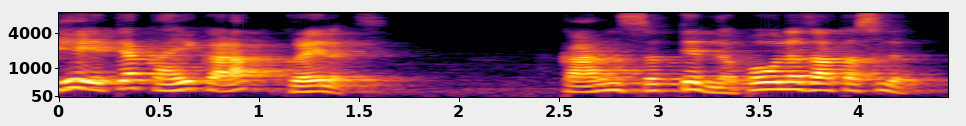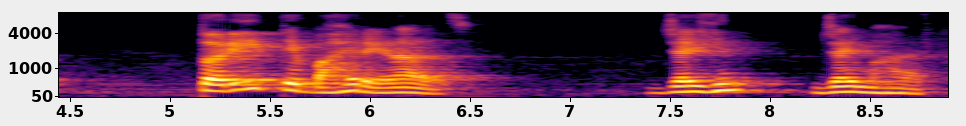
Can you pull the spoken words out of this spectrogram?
हे येत्या काही काळात कळेलच. कारण सत्य लपवलं जात असलं तरी ते बाहेर येणारच. जय हिंद जय महाराष्ट्र.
